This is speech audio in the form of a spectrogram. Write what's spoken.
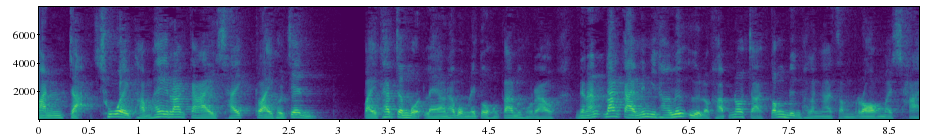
มันจะช่วยทำให้ร่างกายใช้ไกลโคเจน ไปแทบจะหมดแล้วนะครับผมในตัวของกล้ามเนื้อของเรา ดังนั้นร่างกายไม่มีทางเลือกอื่นหรอกครับ นอกจากต้องดึงพลังงานสำรองมาใช้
